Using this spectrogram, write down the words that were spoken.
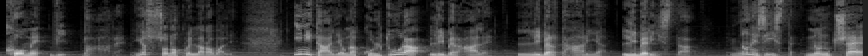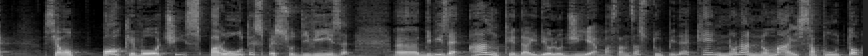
come vi pare. Io sono quella roba lì. In Italia una cultura liberale, libertaria, liberista non esiste, non c'è. Siamo poche voci, sparute, spesso divise, eh, divise anche da ideologie abbastanza stupide che non hanno mai saputo,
